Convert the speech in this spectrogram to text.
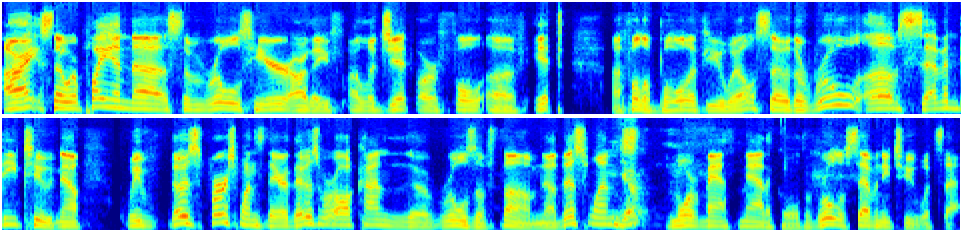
All right, so we're playing uh, some rules here. Are they uh, legit or full of it, uh, full of bull, if you will? So the rule of seventy-two. Now we've those first ones there. Those were all kind of the rules of thumb. Now this one's Yep. more mathematical. The rule of seventy-two. What's that?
